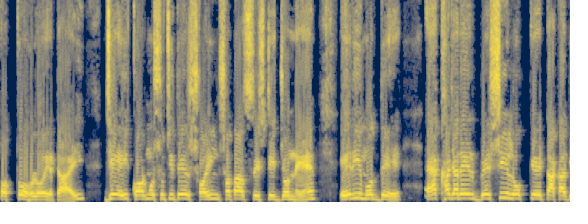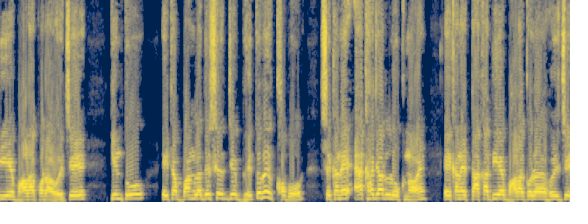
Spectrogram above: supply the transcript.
তথ্য হলো এটাই যে এই কর্মসূচিতে সহিংসতা সৃষ্টির জন্য এরই মধ্যে এক হাজারের বেশি লোককে টাকা দিয়ে ভাড়া করা হয়েছে। কিন্তু এটা বাংলাদেশের যে ভেতরের খবর, সেখানে এক হাজার লোক নয়। এখানে টাকা দিয়ে ভাড়া করা হয়েছে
